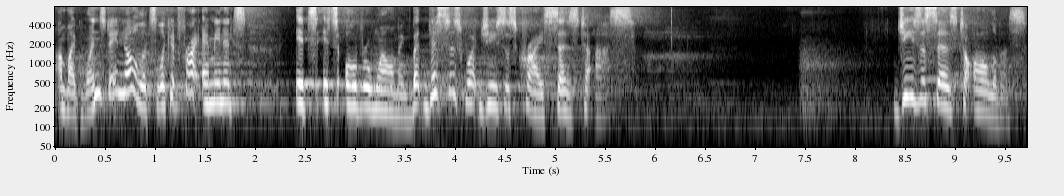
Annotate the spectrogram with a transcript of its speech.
I'm like, Wednesday? No, let's look at Friday. I mean, it's, it's, it's overwhelming. But this is what Jesus Christ says to us Jesus says to all of us,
